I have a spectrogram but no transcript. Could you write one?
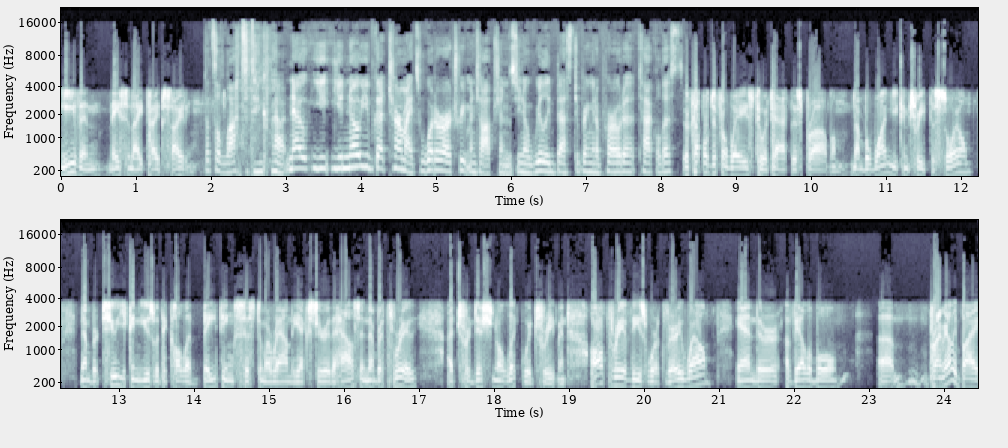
even masonite type siding. That's a lot to think about. Now, you, you know you've got termites. What are our treatment options? You know, really best to bring in a pro to tackle this? There are a couple of different ways to attack this problem. Number one, you can treat the soil. Number two, you can use what they call a baiting system around the exterior of the house. And number three, a traditional liquid treatment. All three of these work very well, and they're available um, primarily by a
